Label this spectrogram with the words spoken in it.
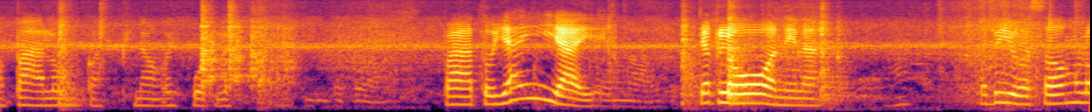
เอาปลาลงก่อนพี่น้องเอ้ยพดเลยปลาตัวใหญ่ใหญ่จักโลอันนี้นะก็ไปอยู่สองโล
